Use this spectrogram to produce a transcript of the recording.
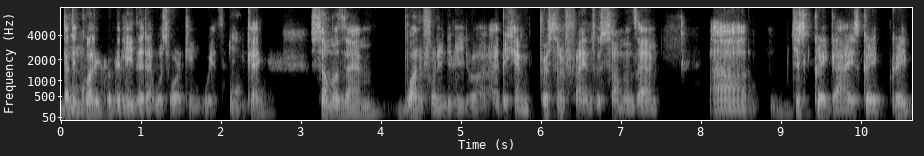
but mm. the quality of the leader I was working with. Yeah. Okay. Some of them wonderful individual. I became personal friends with some of them. Uh, just great guys, great, great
